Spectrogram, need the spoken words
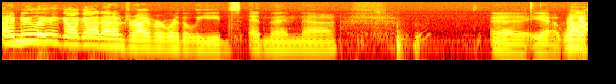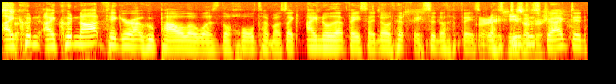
I knew Lady Gaga and Adam Driver were the leads, and then uh, uh, yeah. Well, guess I, couldn't. I could not figure out who Paolo was the whole time. I was like, I know that face. I know that face. I know that face. But I was too under- distracted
